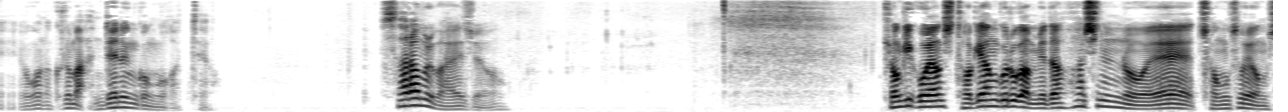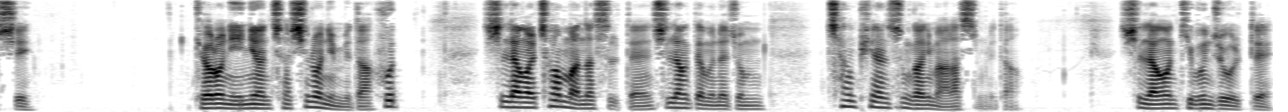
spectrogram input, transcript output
예, 요거는 그러면 안 되는 건 것 같아요. 사람을 봐야죠. 경기 고양시 덕양구로 갑니다. 화신로의 정소영 씨. 결혼 2년 차 신혼입니다. 훗 신랑을 처음 만났을 땐 신랑 때문에 좀 창피한 순간이 많았습니다. 신랑은 기분 좋을 때,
